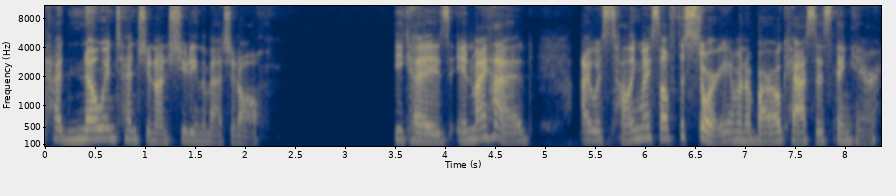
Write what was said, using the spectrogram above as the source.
had no intention on shooting the match at all. Because in my head, I was telling myself the story. I'm going to borrow Cass's thing here.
